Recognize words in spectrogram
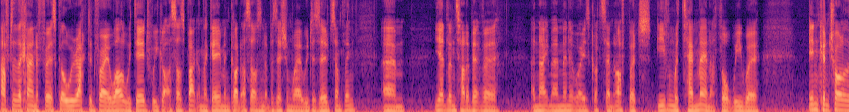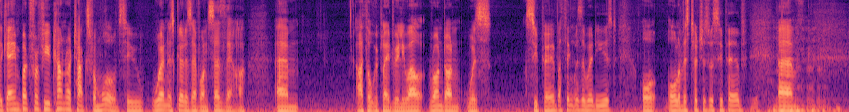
after the kind of first goal, we reacted very well. We did. We got ourselves back in the game and got ourselves in a position where we deserved something. Um, Yedlin's had a bit of a, a nightmare minute where he's got sent off, but even with 10 men, I thought we were in control of the game, but for a few counter attacks from Wolves who weren't as good as everyone says they are. Um, I thought we played really well. Rondon was superb, I think was the word he used. Or all of his touches were superb. Um,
